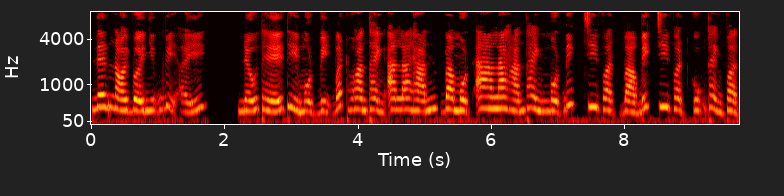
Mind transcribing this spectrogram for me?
Nên nói với những vị ấy, nếu thế thì một vị bất hoàn thành A-la-hán, và một A-la-hán thành một bích chi Phật, và bích chi Phật cũng thành Phật.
